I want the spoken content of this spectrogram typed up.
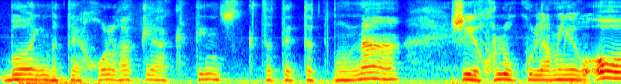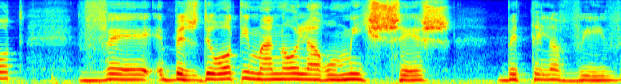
בוא, אם אתה יכול רק להקטין קצת את התמונה, שיוכלו כולם לראות, ובשדרות עמנואל הרומי 6 בתל אביב,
